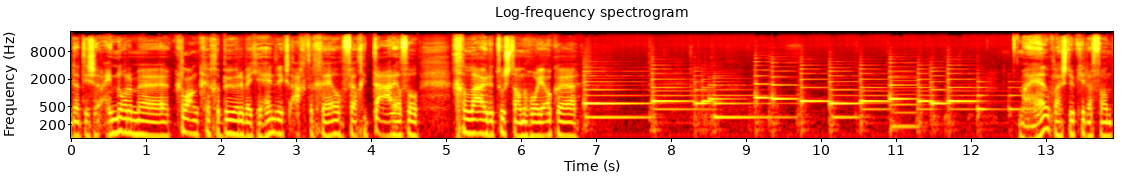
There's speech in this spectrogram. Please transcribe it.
dat is een enorme klanken gebeuren. Een beetje Hendrix-achtig. Heel veel gitaar, heel veel geluiden, toestanden hoor je ook... Maar een heel klein stukje daarvan.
